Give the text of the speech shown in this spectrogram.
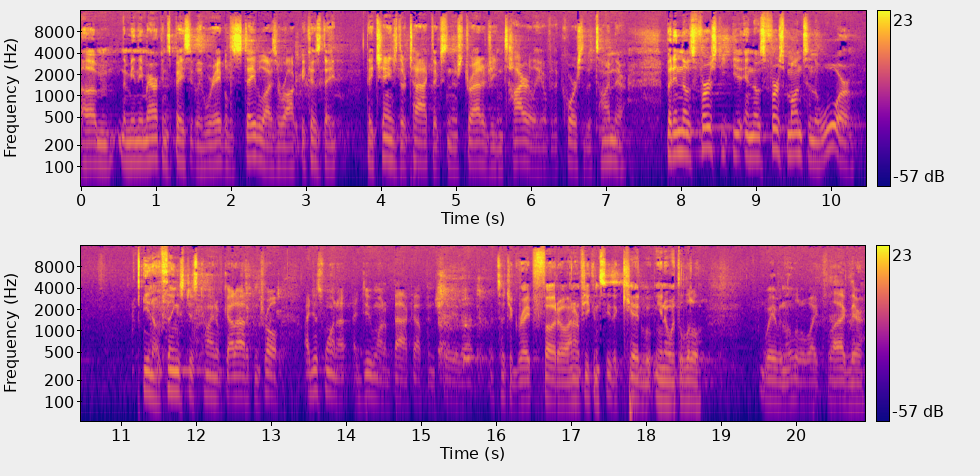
Um, I mean, the Americans basically were able to stabilize Iraq because they, they changed their tactics and their strategy entirely over the course of the time there. But in those first, in those first months in the war, you know, things just kind of got out of control. I just want to, I do want to back up and show you that. It's such a great photo. I don't know if you can see the kid, you know, with the little, waving the little white flag there.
